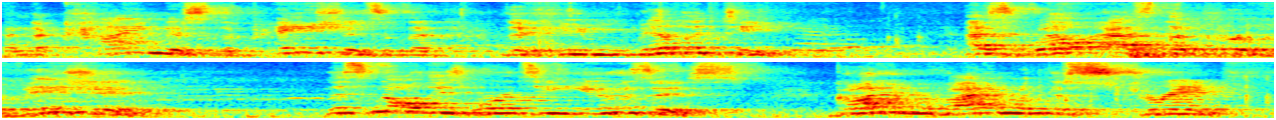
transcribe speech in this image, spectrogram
and the kindness and the patience and the, the humility, as well as the provision. Listen to all these words he uses. God had provided him with the strength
